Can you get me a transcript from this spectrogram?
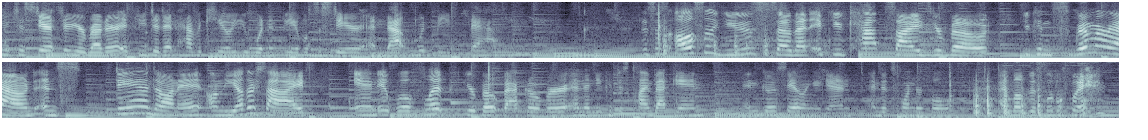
you to steer through your rudder. If you didn't have a keel, you wouldn't be able to steer and that would be bad. This is also used so that if you capsize your boat, you can swim around and stand on it on the other side and it will flip your boat back over and then you can just climb back in and go sailing again. And it's wonderful. I love this little thing.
